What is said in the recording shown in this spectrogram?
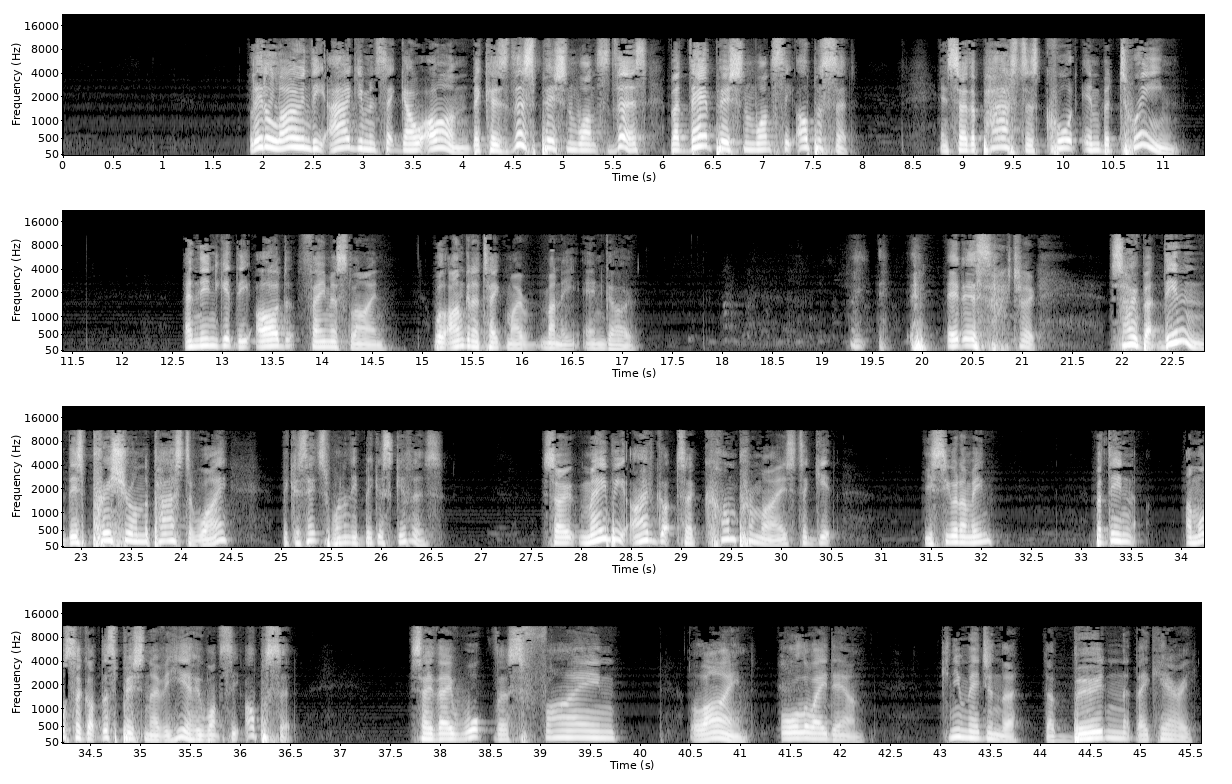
Let alone the arguments that go on because this person wants this, but that person wants the opposite. And so the pastor's caught in between. And then you get the odd famous line, well, I'm going to take my money and go. It is so true. So, but then there's pressure on the pastor. Why? Because that's one of the biggest givers. So maybe I've got to compromise to get, you see what I mean? But then I'm also got this person over here who wants the opposite. So they walk this fine line all the way down. Can you imagine the, the burden that they carry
